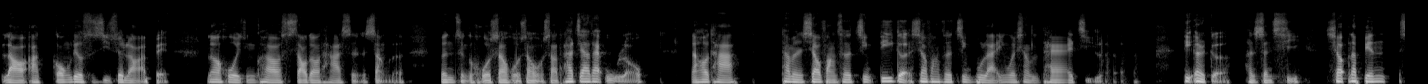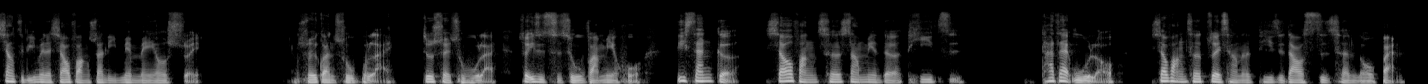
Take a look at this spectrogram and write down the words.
老阿公，六十几岁老阿伯，然后火已经快要烧到他身上了，跟整个火烧火烧火烧。他家在五楼，然后他他们消防车进，第一个消防车进不来，因为巷子太挤了。第二个很神奇，消那边巷子里面的消防栓里面没有水，水管出不来，就是水出不来，所以一直迟迟无法灭火。第三个，消防车上面的梯子。他在五楼，消防车最长的梯子到四层楼半，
